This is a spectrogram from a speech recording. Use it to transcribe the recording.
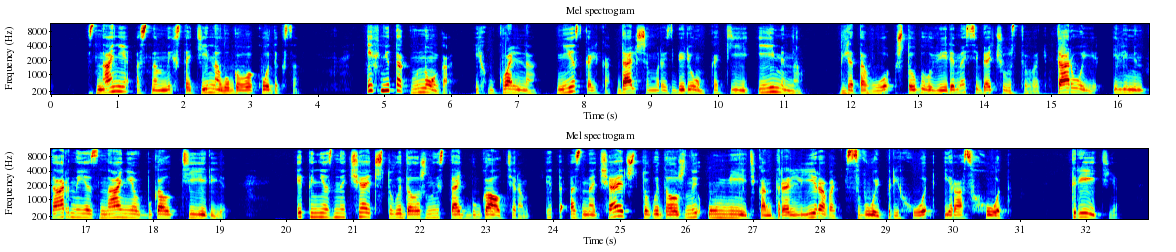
Знание основных статей налогового кодекса. Их не так много, их буквально несколько. Дальше мы разберем, какие именно для того, чтобы уверенно себя чувствовать. Второе элементарные знания в бухгалтерии. Это не означает, что вы должны стать бухгалтером. Это означает, что вы должны уметь контролировать свой приход и расход. Третье.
